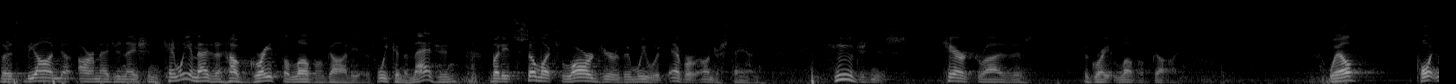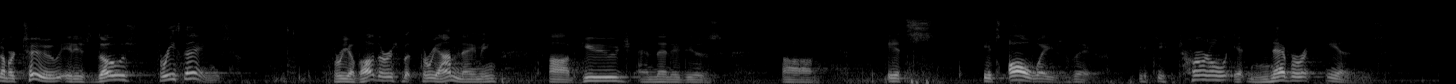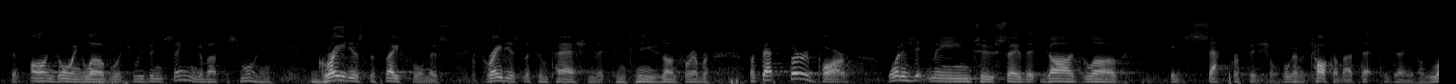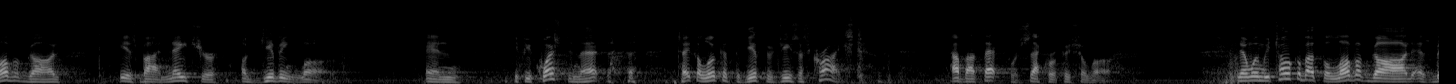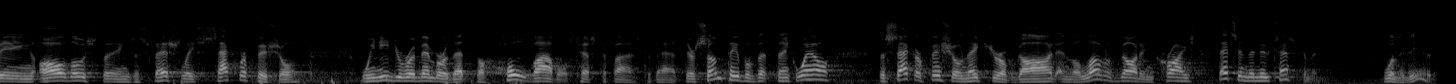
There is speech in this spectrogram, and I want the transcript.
but it's beyond our imagination. Can we imagine how great the love of God is? We can imagine, but it's so much larger than we would ever understand hugeness characterizes the great love of God. Well, point number two, it is those three things, three of others, but three I'm naming, uh, huge, and then it is, uh, it's, it's always there. It's eternal, it never ends. It's an ongoing love, which we've been singing about this morning. Great is the faithfulness, great is the compassion that continues on forever. But that third part, what does it mean to say that God's love is sacrificial? We're going to talk about that today. The love of God is by nature a giving love. And if you question that, take a look at the gift of Jesus Christ. How about that for sacrificial love? Now, when we talk about the love of God as being all those things, especially sacrificial, we need to remember that the whole Bible testifies to that. There are some people that think, well, the sacrificial nature of God and the love of God in Christ, that's in the New Testament. Well, it is.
